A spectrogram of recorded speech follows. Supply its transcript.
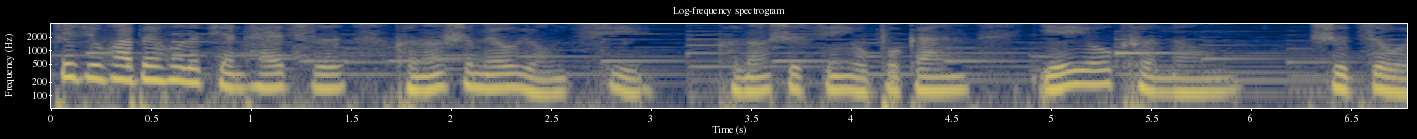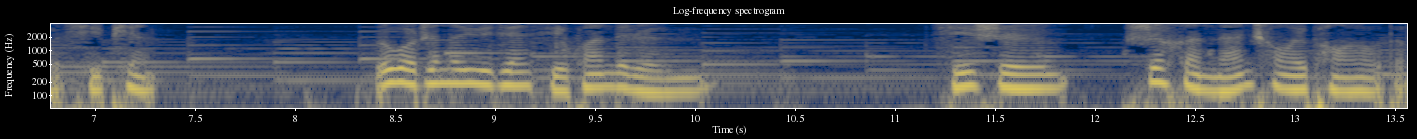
这句话背后的潜台词可能是没有勇气，可能是心有不甘，也有可能是自我欺骗。如果真的遇见喜欢的人，其实。是很难成为朋友的。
